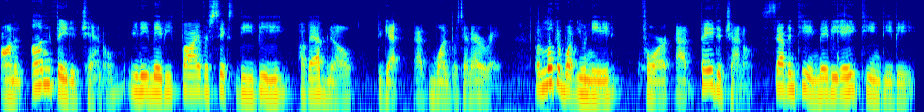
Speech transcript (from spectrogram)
On an unfaded channel, you need maybe 5 or 6 dB of EBNO to get at 1% error rate. But look at what you need for at faded channel, 17, maybe 18 dB.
